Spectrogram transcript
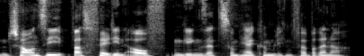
und schauen Sie, was fällt Ihnen auf im Gegensatz zum herkömmlichen Verbrenner?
